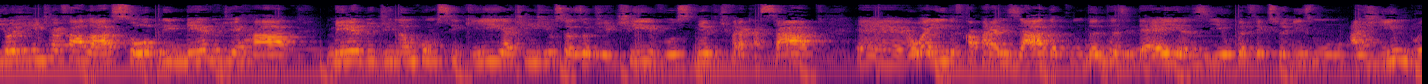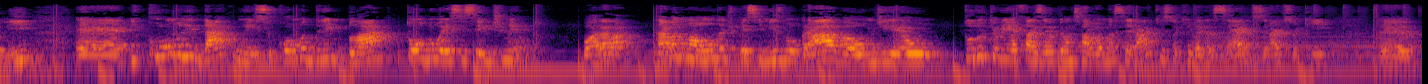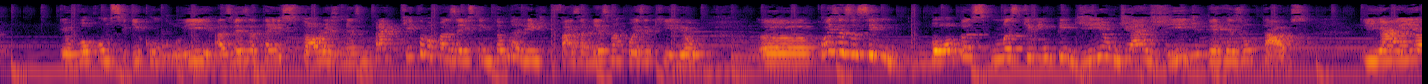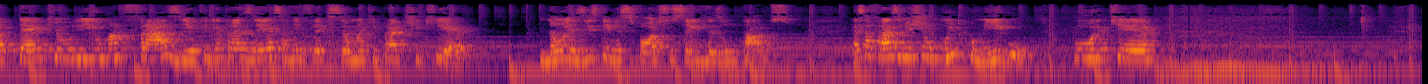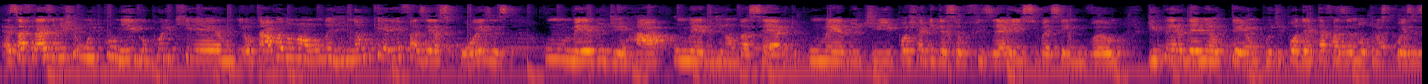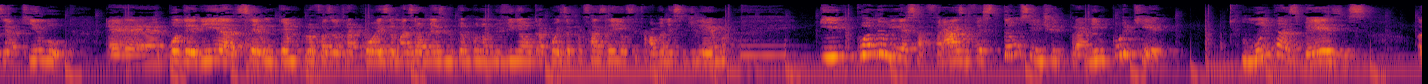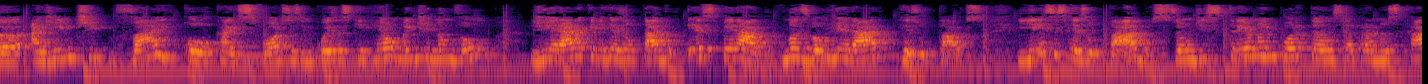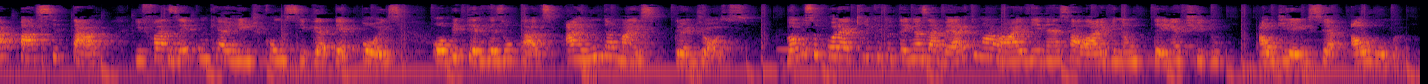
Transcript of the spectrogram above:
E hoje a gente vai falar sobre medo de errar, medo de não conseguir atingir os seus objetivos, medo de fracassar, é, ou ainda ficar paralisada com tantas ideias e o perfeccionismo agindo ali. É, e como lidar com isso, como driblar todo esse sentimento. Bora lá. Tava numa onda de pessimismo brava, onde eu tudo que eu ia fazer eu pensava, mas será que isso aqui vai dar certo? Será que isso aqui é, eu vou conseguir concluir, às vezes até stories mesmo, pra que, que eu vou fazer isso? Tem tanta gente que faz a mesma coisa que eu, uh, coisas assim, bobas, mas que me impediam de agir, de ter resultados. E aí até que eu li uma frase, eu queria trazer essa reflexão aqui pra ti que é, não existem esforços sem resultados. Essa frase mexeu muito comigo porque essa frase mexeu muito comigo porque eu tava numa onda de não querer fazer as coisas com medo de errar, com medo de não dar certo, com medo de, poxa vida, se eu fizer isso vai ser em vão, de perder meu tempo, de poder estar tá fazendo outras coisas e aquilo é, poderia ser um tempo para fazer outra coisa, mas ao mesmo tempo não me vinha outra coisa para fazer e eu ficava nesse dilema. E quando eu li essa frase fez tão sentido para mim, porque muitas vezes uh, a gente vai colocar esforços em coisas que realmente não vão gerar aquele resultado esperado, mas vão gerar resultados. E esses resultados são de extrema importância para nos capacitar e fazer com que a gente consiga depois obter resultados ainda mais grandiosos. Vamos supor aqui que tu tenhas aberto uma live e nessa live não tenha tido audiência alguma.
